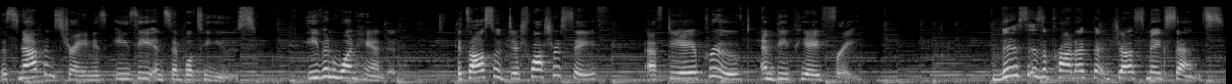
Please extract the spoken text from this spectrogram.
the snap and strain is easy and simple to use, even one-handed. It's also dishwasher safe, FDA approved, and BPA free. This is a product that just makes sense.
